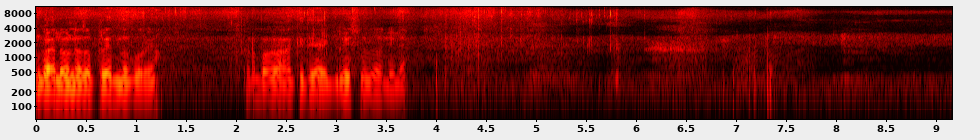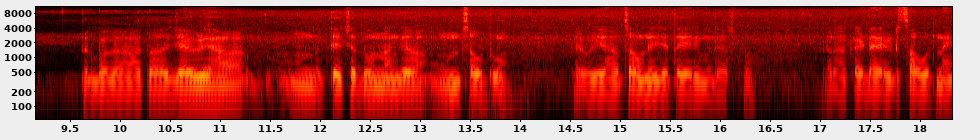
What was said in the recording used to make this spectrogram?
घालवण्याचा प्रयत्न करूया. तर बघा हा किती ॲग्रेसिव्ह झालेला आहे. तर बघा आता ज्यावेळी हा त्याच्या दोन नांग्या उंचावतो. त्यावेळी हा चावण्याच्या तयारीमध्ये असतो. तर हा काय डायरेक्ट चावत नाही.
